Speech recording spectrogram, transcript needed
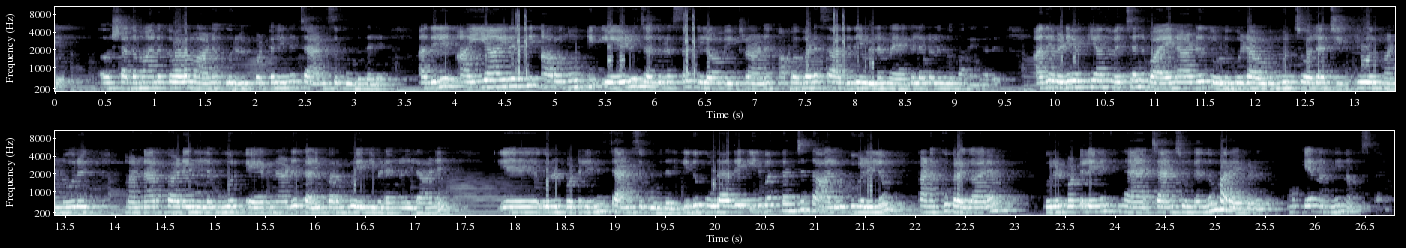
ശതമാനത്തോളമാണ് ഉരുൾപൊട്ടലിന് ചാൻസ് കൂടുതൽ അതിൽ അയ്യായിരത്തി അറുന്നൂറ്റി ഏഴ് ചതുരശ്ര കിലോമീറ്റർ ആണ് അപകട സാധ്യതയുള്ള മേഖലകൾ എന്ന് പറയുന്നത്. അതെവിടെയൊക്കെയാന്ന് വെച്ചാൽ വയനാട് തൊടുപുഴ ഉടുമ്പൻചോല ചിറ്റൂർ മണ്ണൂർ മണ്ണാർക്കാട് നിലമ്പൂർ ഏറനാട് തളിപ്പറമ്പ് എന്നിവിടങ്ങളിലാണ് ഉരുൾപൊട്ടലിന് ചാൻസ് കൂടുതൽ. ഇത് കൂടാതെ ഇരുപത്തഞ്ച് താലൂക്കുകളിലും കണക്ക് പ്രകാരം ഉരുൾപൊട്ടലിന് ചാൻസ് ഉണ്ടെന്നും പറയപ്പെടുന്നു. ഓക്കെ നന്ദി നമസ്കാരം.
